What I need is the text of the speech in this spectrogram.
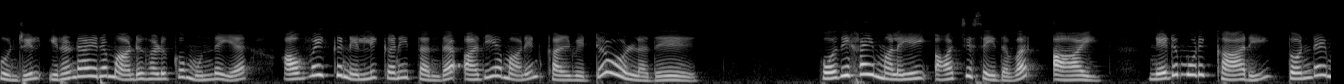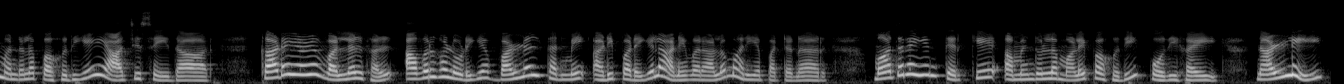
குன்றில் இரண்டாயிரம் ஆண்டுகளுக்கு முந்தைய அவ்வைக்கு நெல்லிக்கனி தந்த அதியமானின் கல்வெட்டு உள்ளது. பொதிகை மலையை ஆட்சி செய்தவர் ஆய். நெடுமுடிக்காரி தொண்டை மண்டல பகுதியை ஆட்சி செய்தார். கடையெழு வள்ளல்கள் அவர்களுடைய வள்ளல் தன்மை அடிப்படையில் அனைவராலும் அறியப்பட்டனர். மதுரையின் தெற்கே அமைந்துள்ள மலைப்பகுதி பொதிகை. நள்ளி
